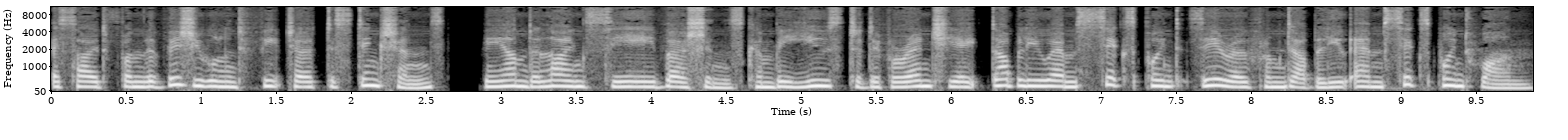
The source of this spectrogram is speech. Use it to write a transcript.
Aside from the visual and feature distinctions, the underlying CE versions can be used to differentiate WM 6.0 from WM 6.1.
